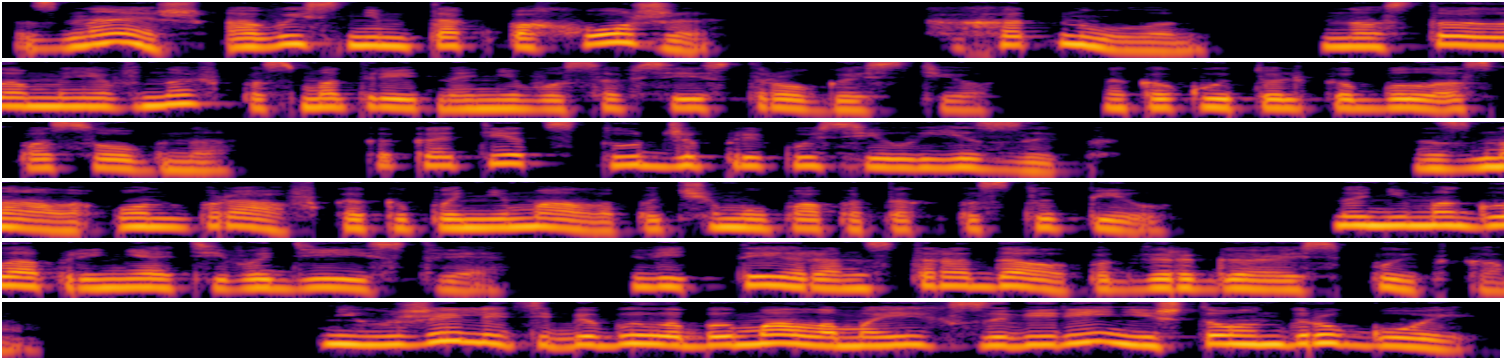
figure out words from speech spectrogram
«Знаешь, а вы с ним так похожи?» – хохотнул он, но стоило мне вновь посмотреть на него со всей строгостью, на какую только была способна, как отец тут же прикусил язык. Знала, он прав, как и понимала, почему папа так поступил, но не могла принять его действия, ведь Тейрон страдал, подвергаясь пыткам. «Неужели тебе было бы мало моих заверений, что он другой,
